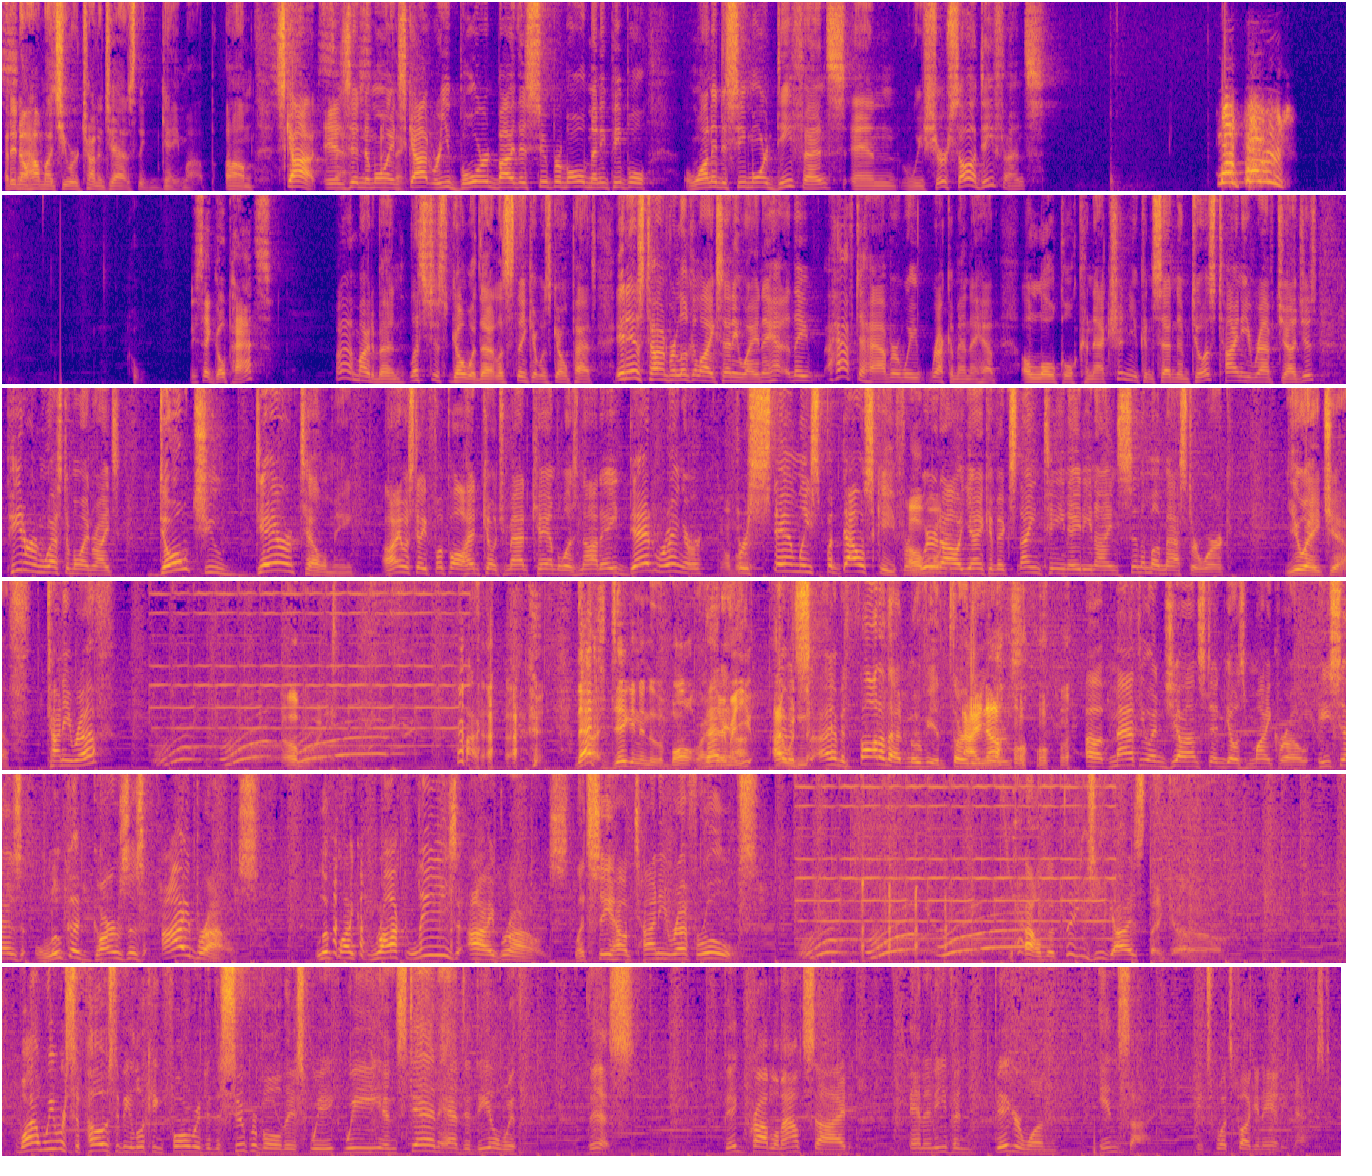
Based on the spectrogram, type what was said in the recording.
I didn't know how much you were trying to jazz the game up. Um, Scott is in Des Moines. Scott, were you bored by this Super Bowl? Many people wanted to see more defense, and we sure saw defense. Motherfuckers! Did you say go Pats? Well, it might have been. Let's just go with that. Let's think it was Go Pats. It is time for lookalikes anyway, and they, ha- they have to have, or we recommend they have, a local connection. You can send them to us, Tiny Ref Judges. Peter in West Des Moines writes, Don't you dare tell me Iowa State football head coach Matt Campbell is not a dead ringer oh, for Stanley Spadowski from Oh, Weird. Al Yankovic's 1989 cinema masterwork, UHF. Tiny Ref? Oh boy. That's digging into the vault right there, man. You, I, I haven't, would. I haven't thought of that movie in 30 I know. years. Uh, Matthew and Johnston goes micro. He says Luka Garza's eyebrows look like Rock Lee's eyebrows. Let's see how Tiny Ref rules. wow, the things you guys think of. While we were supposed to be looking forward to the Super Bowl this week, we instead had to deal with this big problem outside and an even bigger one inside. It's what's bugging Andy next.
